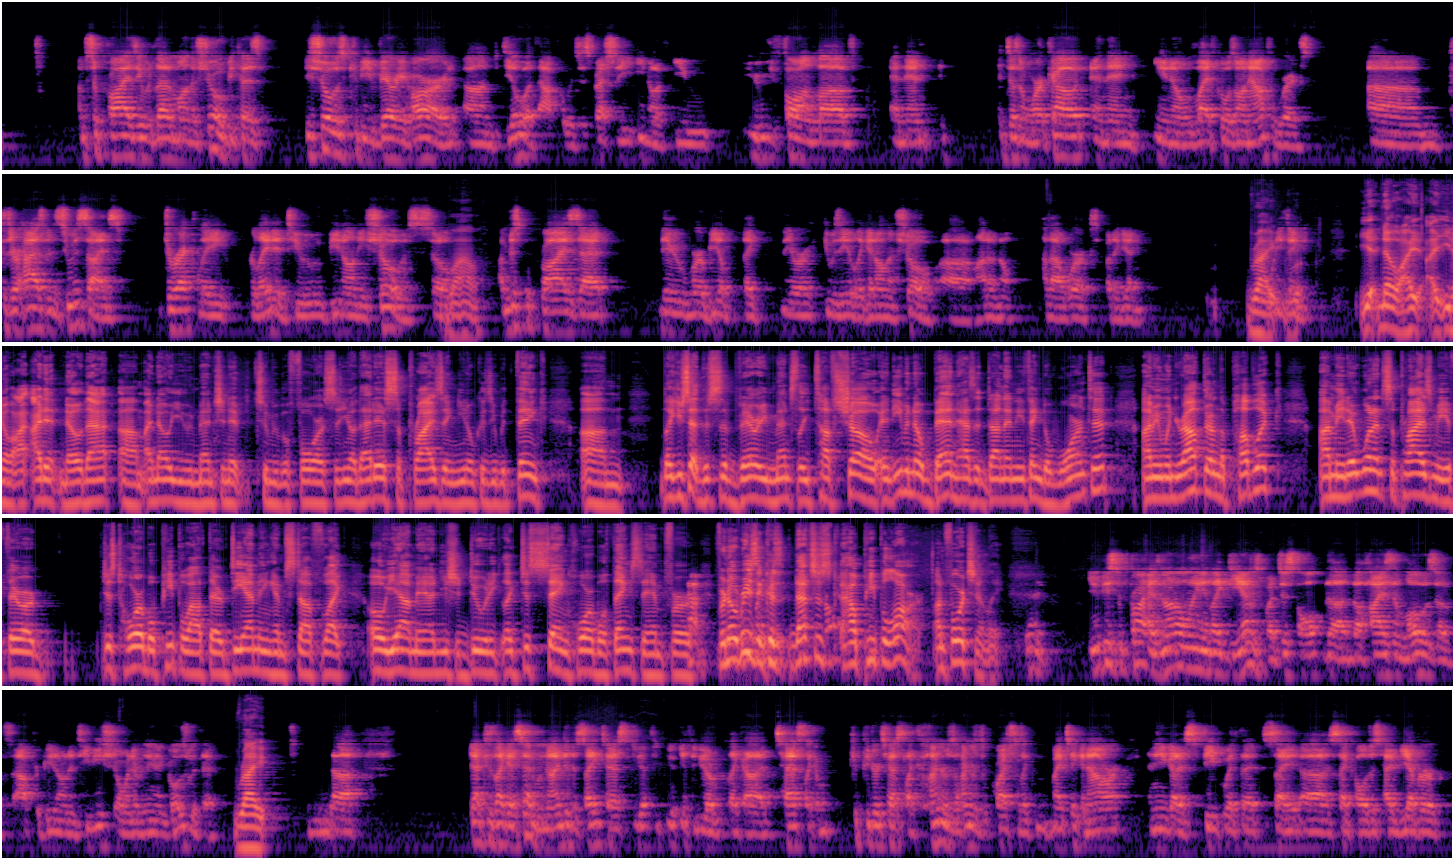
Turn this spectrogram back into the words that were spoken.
I'm surprised they would let him on the show because the shows could be very hard um, to deal with afterwards, especially you know if you you, you fall in love and then it, it doesn't work out, and then you know life goes on afterwards. Because um, there has been suicides directly related to being on these shows. So wow. I'm just surprised that they were be able, like they were he was able to get on the show. Uh, I don't know how that works, but again, right. What do you think? Yeah, no, I, I you know, I, I didn't know that. Um, I know you mentioned it to me before, so you know that is surprising. You know, because you would think, um, like you said, this is a very mentally tough show, and even though Ben hasn't done anything to warrant it, I mean, when you're out there in the public, I mean, it wouldn't surprise me if there are just horrible people out there DMing him stuff like, "Oh yeah, man, you should do it," like just saying horrible things to him for Yeah. for no reason, because that's just how people are, unfortunately. You'd be surprised, not only like DMs, but just all the the highs and lows of after being on a TV show and everything that goes with it. Right. And, uh, yeah, because like I said, when I did the psych test, you have to you have to do a, like a test, like a computer test, like hundreds and hundreds of questions. Like it might take an hour, and then you got to speak with a psych, uh, psychologist. Have you ever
